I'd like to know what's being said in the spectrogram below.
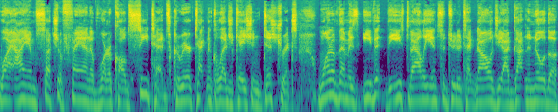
why I am such a fan of what are called CTEDs, Career Technical Education Districts. One of them is EVIT, the East Valley Institute of Technology. I've gotten to know the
